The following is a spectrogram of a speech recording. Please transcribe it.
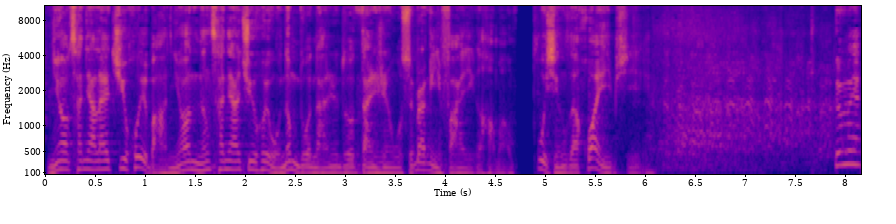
你要参加来聚会吧？你要能参加聚会，我那么多男人都单身，我随便给你发一个好吗？不行，咱换一批，对不对？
